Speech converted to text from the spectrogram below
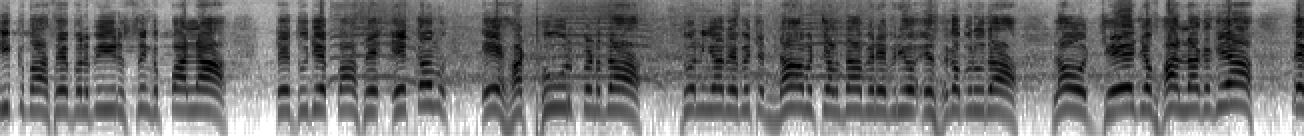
ਇੱਕ ਪਾਸੇ ਬਲਬੀਰ ਸਿੰਘ ਪਾਲਾ ਤੇ ਦੂਜੇ ਪਾਸੇ ਏਕਮ, ਇਹ ਹਠੂਰ ਪਿੰਡ ਦਾ ਦੁਨੀਆ ਦੇ ਵਿੱਚ ਨਾਮ ਚੱਲਦਾ ਮੇਰੇ ਵੀਰੋ, ਇਸ ਗੱਭਰੂ ਦਾ। ਲਓ, ਜੇ ਜਫਾ ਲੱਗ ਗਿਆ ਤੇ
